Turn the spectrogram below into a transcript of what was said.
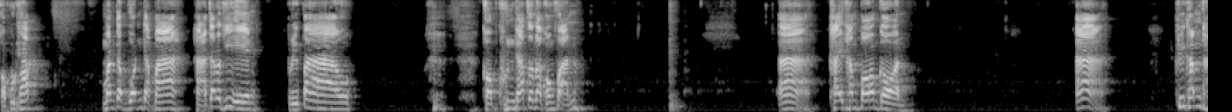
ขอบคุณครับ มันกลับวนกลับมาหาเจ้าหน้าที่เอง หรือเปล่า ขอบคุณครับสำหรับของฝัน อ่า ใครทำปลอมก่อน อ่า คือคำถ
